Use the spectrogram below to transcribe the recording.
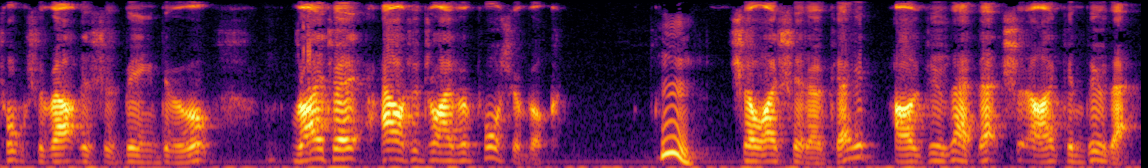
talks about this as being difficult, write a how to drive a Porsche book. Hmm. So I said, okay, I'll do that. That's I can do that.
